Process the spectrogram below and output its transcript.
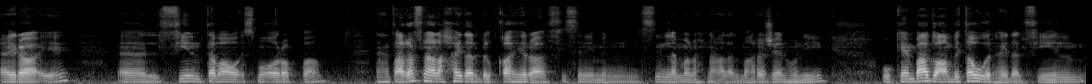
عراقي. آه، الفيلم تبعه اسمه أوروبا. نحن تعرفنا على حيدر بالقاهرة في سنة من السنين لما رحنا على المهرجان هونيك وكان بعده عم بيطور هيدا الفيلم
